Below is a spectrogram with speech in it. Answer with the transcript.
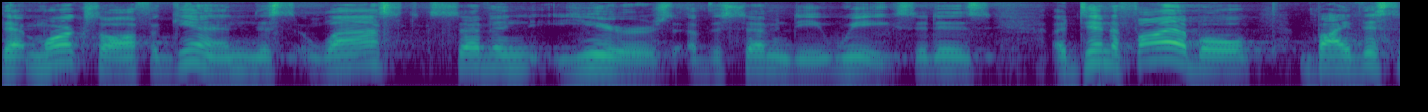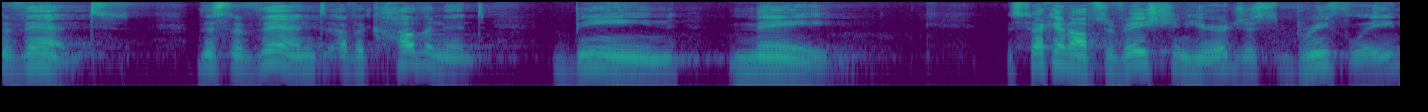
that marks off, again, this last seven years of the 70 weeks. It is identifiable by this event, this event of a covenant being made. The second observation here, just briefly,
